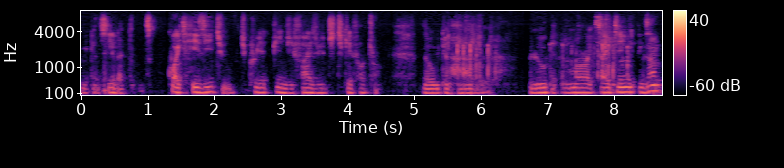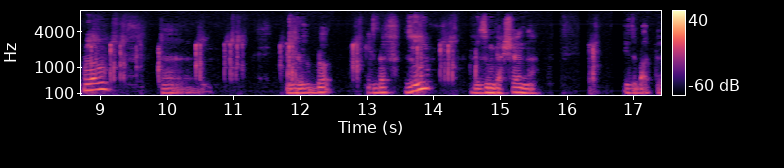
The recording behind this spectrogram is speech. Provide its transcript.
we can see that it's quite easy to, to create PNG files with GTK Fortran. Now we can have a, a look at a more exciting example. Uh, the buff zoom. The zoom version is about uh,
